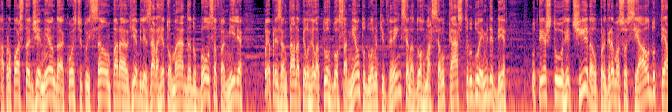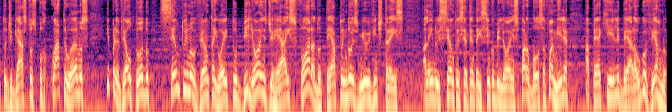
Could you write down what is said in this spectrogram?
A proposta de emenda à Constituição para viabilizar a retomada do Bolsa Família foi apresentada pelo relator do orçamento do ano que vem, senador Marcelo Castro, do MDB. O texto retira o programa social do teto de gastos por quatro anos e prevê ao todo 198 bilhões de reais fora do teto em 2023. Além dos 175 bilhões para o Bolsa Família, a PEC libera o governo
